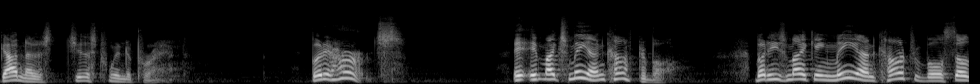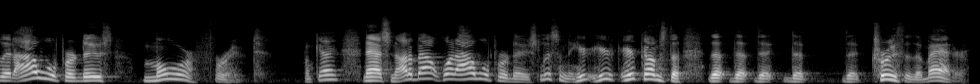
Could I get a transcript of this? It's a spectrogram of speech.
God knows just when to prune. But it hurts. It, it makes me uncomfortable. But He's making me uncomfortable so that I will produce more fruit. Okay? Now, it's not about what I will produce. Listen, here, here, here comes the, the, the, the, the, the truth of the matter.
